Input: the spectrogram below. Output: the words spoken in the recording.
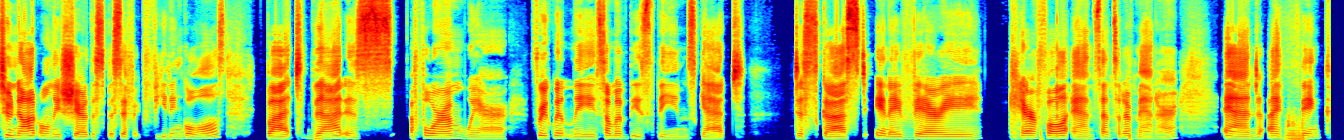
to not only share the specific feeding goals, but that is a forum where frequently some of these themes get discussed in a very careful and sensitive manner. And I think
